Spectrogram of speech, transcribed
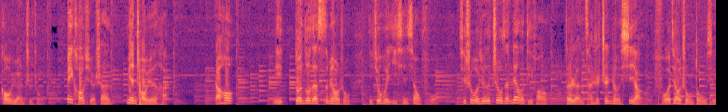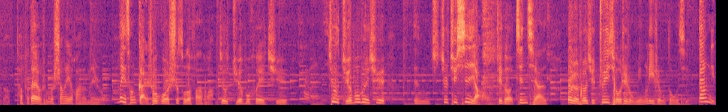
高原之中，背靠雪山，面朝云海，然后你端坐在寺庙中，你就会一心向佛。其实我觉得，只有在那样的地方的人，才是真正信仰佛教这种东西的。它不带有什么商业化的内容，未曾感受过世俗的繁华，就绝不会去。就绝不会去，嗯，就是去信仰这个金钱，或者说去追求这种名利这种东西。当你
